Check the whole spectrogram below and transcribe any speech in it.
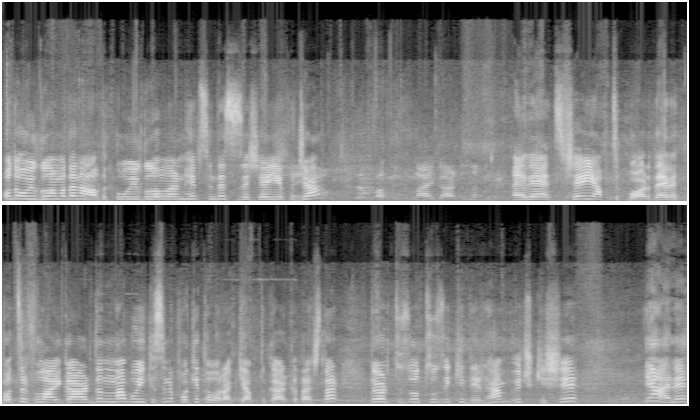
O da uygulamadan aldık. Bu uygulamaların hepsinde size şey yapacağım. Butterfly Garden'la bir Evet şey yaptık bu arada. Evet Butterfly Garden'la bu ikisini paket olarak yaptık arkadaşlar. 432 dirhem 3 kişi. Yani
